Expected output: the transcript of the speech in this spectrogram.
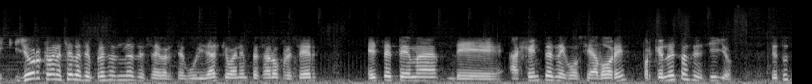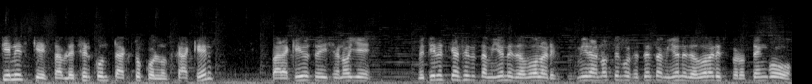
y yo creo que van a ser las empresas mismas de ciberseguridad que van a empezar a ofrecer este tema de agentes negociadores, porque no es tan sencillo. Si tú tienes que establecer contacto con los hackers para que ellos te dicen, oye, me tienes que hacer 70 millones de dólares. Pues mira, no tengo 70 millones de dólares, pero tengo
